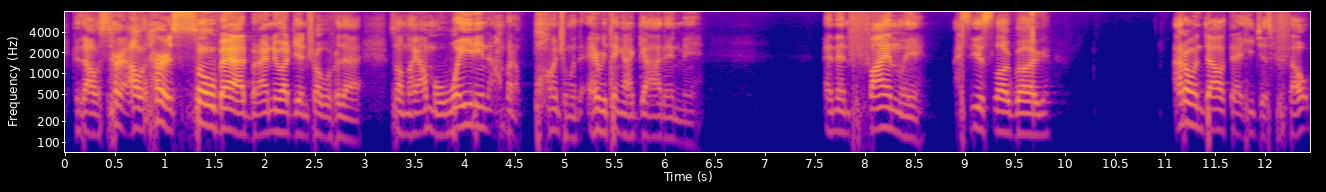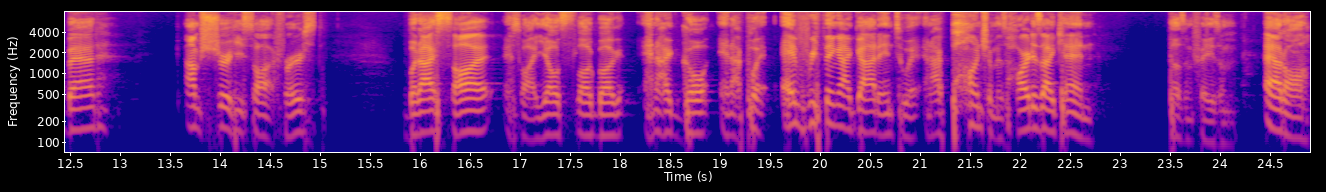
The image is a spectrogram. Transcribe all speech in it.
because I was hurt. I was hurt so bad, but I knew I'd get in trouble for that. So I'm like, I'm waiting. I'm gonna punch him with everything I got in me. And then finally, I see a slug bug. I don't doubt that he just felt bad. I'm sure he saw it first, but I saw it, and so I yelled slug bug, and I go and I put everything I got into it, and I punch him as hard as I can. Doesn't faze him at all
